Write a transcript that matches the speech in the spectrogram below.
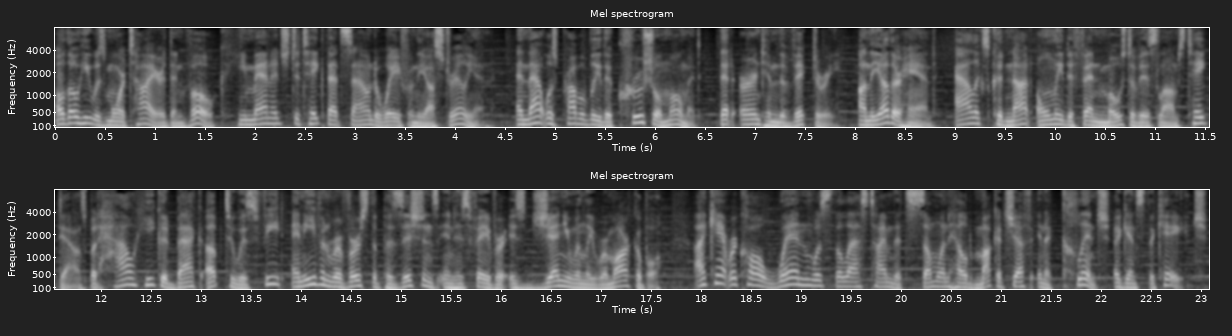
Although he was more tired than Volk, he managed to take that sound away from the Australian. And that was probably the crucial moment that earned him the victory. On the other hand, Alex could not only defend most of Islam's takedowns, but how he could back up to his feet and even reverse the positions in his favor is genuinely remarkable. I can't recall when was the last time that someone held Makhachev in a clinch against the cage.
